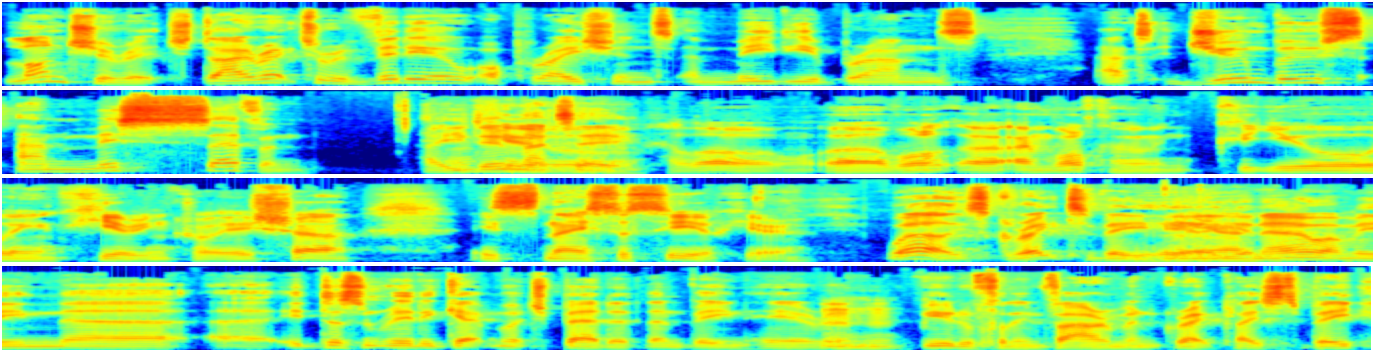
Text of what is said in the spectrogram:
Lončarić, Director of Video Operations and Media Brands at Jumboost and Miss Seven. How you doing, you. Matej? Hello. Uh, well, uh, I'm welcoming you in, here in Croatia. It's nice to see you here. Well, it's great to be here. Yeah. You know, I mean, uh, uh, it doesn't really get much better than being here. Mm-hmm. beautiful environment, great place to be,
